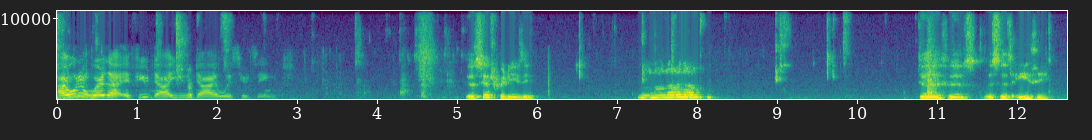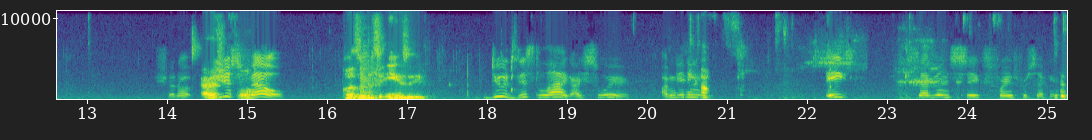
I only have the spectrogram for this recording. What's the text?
I wouldn't wear that. If you die, you die with your things. This seems pretty easy. No, no, no, no. Dude, this is this is easy. Shut up. As you just well. fell. Cause it's easy. Dude, this lag, I swear. I'm getting Ow. eight, seven, six frames per second.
